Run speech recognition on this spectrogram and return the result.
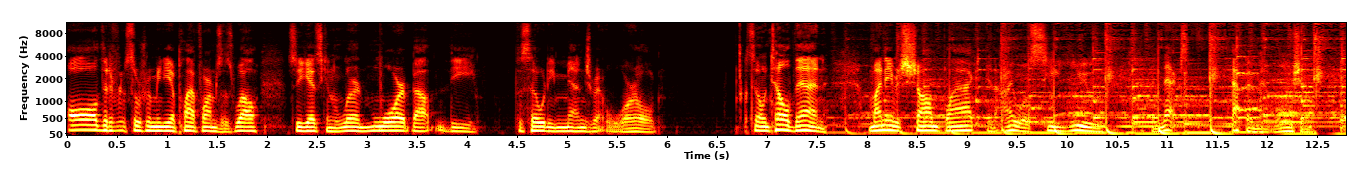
all the different social media platforms as well. So you guys can learn more about the facility management world. So until then, my name is Sean Black, and I will see you next FM Evolution.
